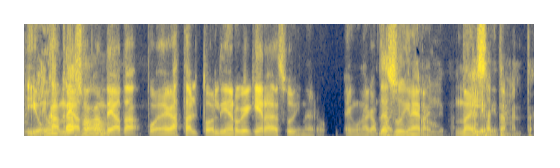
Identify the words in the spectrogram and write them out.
Y un, candidato o candidata puede gastar todo el dinero que quiera de su dinero en una campaña. De su dinero. No Exactamente.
